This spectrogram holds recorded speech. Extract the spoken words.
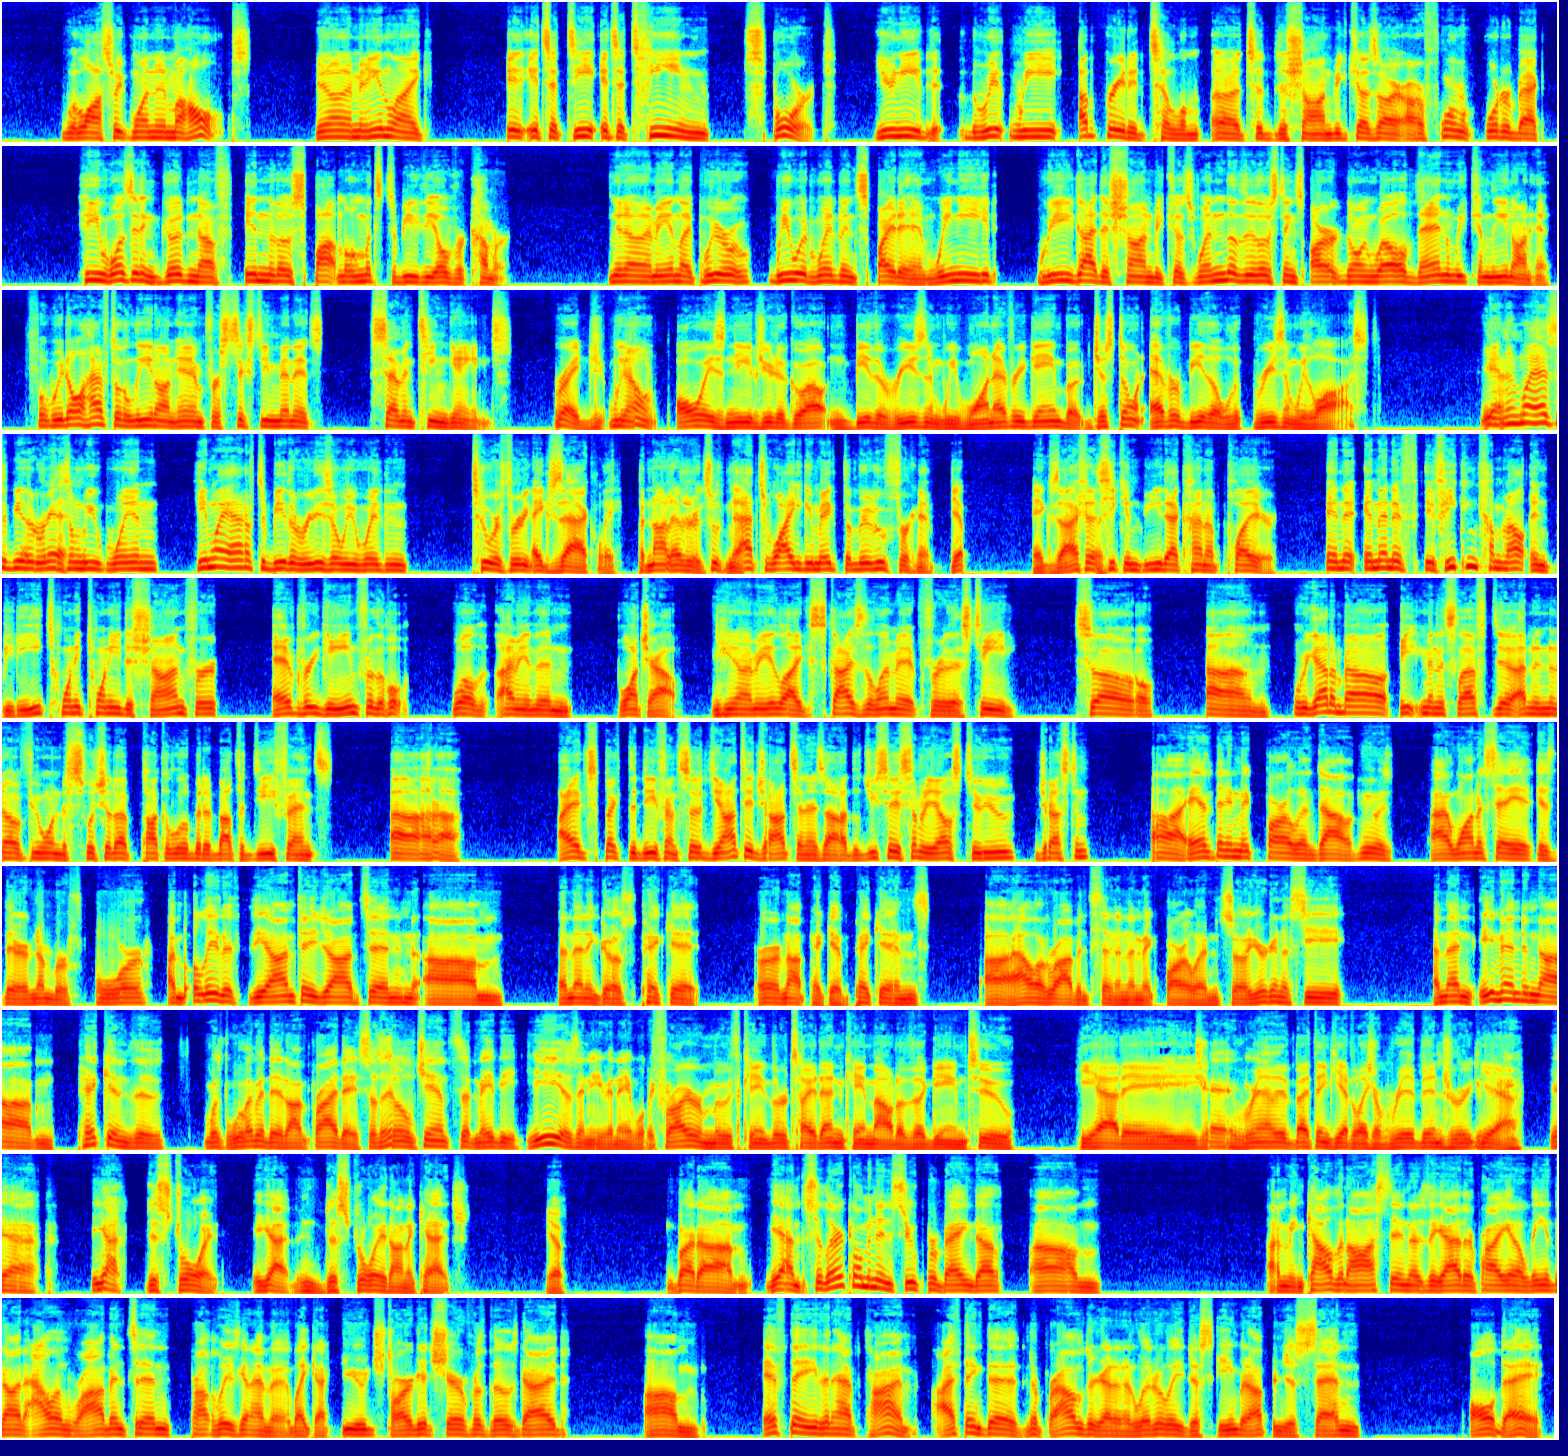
We lost week one in Mahomes. You know what I mean? Like it, it's a it's a team sport. You need we we upgraded to uh, to Deshaun because our, our former quarterback he wasn't good enough in those spot moments to be the overcomer. You know what I mean? Like we were we would win in spite of him. We need we got Deshaun because when the, those things are going well, then we can lean on him but we don't have to lean on him for 60 minutes, 17 games. Right. We don't always need you to go out and be the reason we won every game, but just don't ever be the reason we lost. Yeah, he might have to be the reason we win. He might have to be the reason we win two or three. Exactly, but not but every. So that's why you make the move for him. Yep, exactly. Because he can be that kind of player. And and then if if he can come out and be 2020 Deshaun for every game for the whole, well, I mean, then watch out. You know what I mean? Like sky's the limit for this team. So um, we got about eight minutes left. I didn't know if you wanted to switch it up, talk a little bit about the defense. Uh, I expect the defense. So Diontae Johnson is out. Did you say somebody else too, Justin? Uh, Anthony McFarland's out. Who is I want to say is their number four. I believe it's Diontae Johnson. Um, and then it goes Pickett or not Pickett, Pickens, uh, Allen Robinson, and then McFarland. So you're going to see and then even um, Pickens is, was limited on Friday, so there's so, a chance that maybe he isn't even able to. Freiermuth came, their tight end came out of the game too. He had a, rib, I think he had like a rib injury. Yeah. Yeah, he got destroyed. He got destroyed on a catch. Yep. But um, yeah, so they're coming in super banged up. Um, I mean, Calvin Austin is the guy they're probably going to lean on. Allen Robinson probably is going to have a, like a huge target share for those guys. Um, if they even have time, I think that the Browns are going to literally just scheme it up and just send all day.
